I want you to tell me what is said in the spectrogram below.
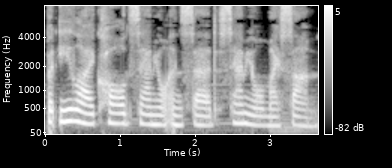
But Eli called Samuel and said, Samuel, my son.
